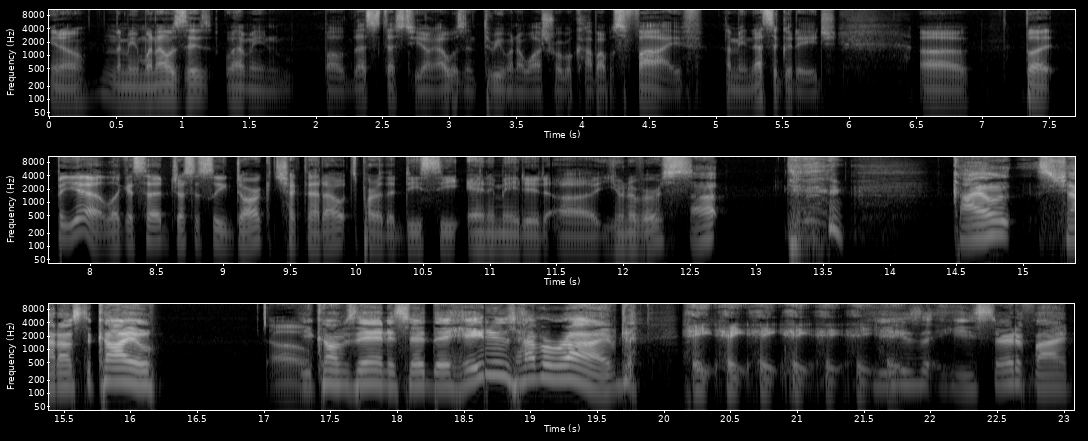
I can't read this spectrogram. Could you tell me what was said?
You know, I mean, when I was his, well, I mean, well, that's that's too young. I wasn't three when I watched RoboCop. I was five. I mean, that's a good age. Uh, but but yeah, like I said, Justice League Dark. Check that out. It's part of the DC animated uh, universe. Up. Kyle, shout outs to Kyle. oh, He comes in and said the haters have arrived. hate, hate, hate, hate, hate, hate, hate. He's he's certified.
